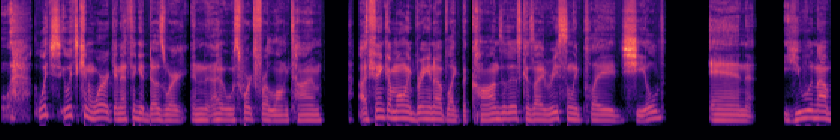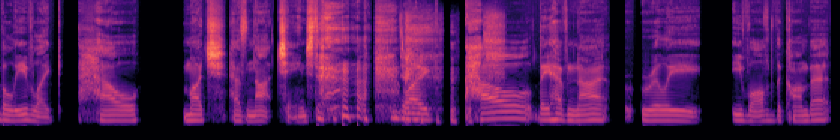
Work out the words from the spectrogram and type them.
which which can work, and I think it does work, and it was worked for a long time. I think I'm only bringing up like the cons of this because I recently played Shield, and you would not believe like how much has not changed. like how they have not really evolved the combat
